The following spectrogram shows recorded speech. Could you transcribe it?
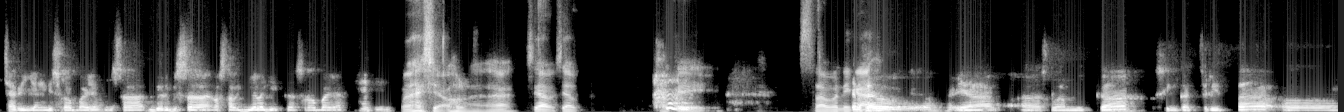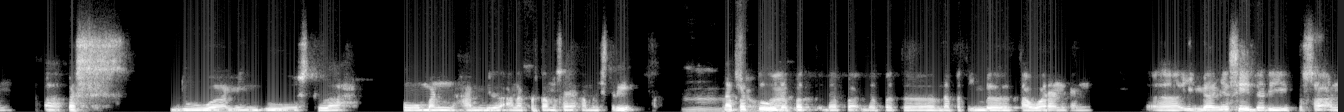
cari yang di Surabaya bisa biar bisa nostalgia lagi ke Surabaya. Masya Allah. Siap, siap. Oke. Okay. Setelah menikah? saya, ya uh, setelah menikah, singkat cerita, uh, pas dua minggu setelah pengumuman hamil anak pertama saya sama istri, hmm, dapat tuh dapat dapat dapat uh, dapat email tawaran kan. Uh, emailnya sih dari perusahaan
